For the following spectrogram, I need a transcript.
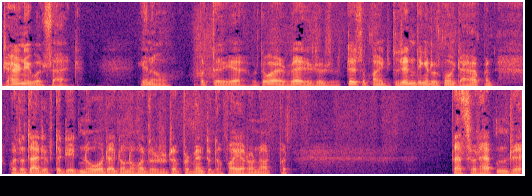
Journey was sad, you know. But uh, yeah, very it was disappointed. They didn't think it was going to happen. Whether that, if they did know it, I don't know whether it prevented the fire or not. But that's what happened. Uh,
